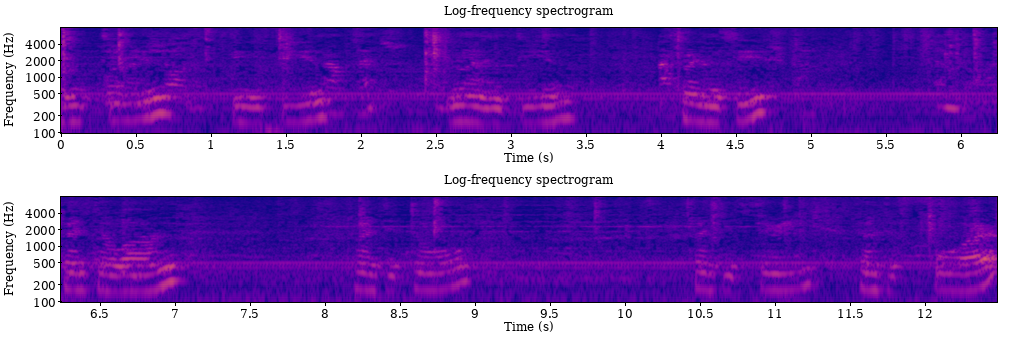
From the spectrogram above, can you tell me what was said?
17, 18, 19, 20, 21, 22, 23, 24,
